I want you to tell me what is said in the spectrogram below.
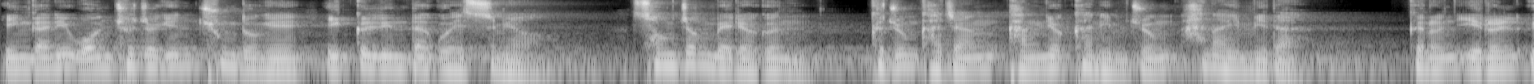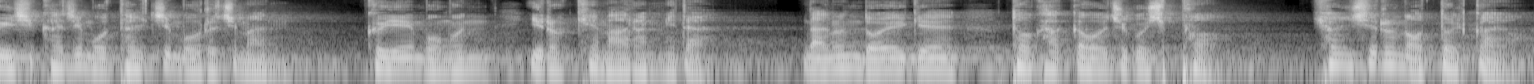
인간이 원초적인 충동에 이끌린다고 했으며 성적 매력은 그중 가장 강력한 힘 중 하나입니다. 그는 이를 의식하지 못할지 모르지만 그의 몸은 이렇게 말합니다. 나는 너에게 더 가까워지고 싶어. 현실은 어떨까요?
